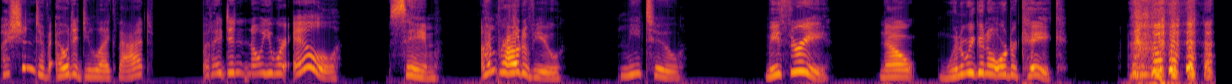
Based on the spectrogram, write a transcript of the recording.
I shouldn't have outed you like that, but I didn't know you were ill. Same. I'm proud of you. Me too. Me three. Now, when are we gonna order cake?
